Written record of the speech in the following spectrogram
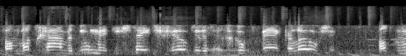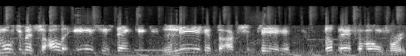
van wat gaan we doen met die steeds grotere groep werkelozen. Want we moeten met z'n allen eerst eens, denk ik, leren te accepteren dat er gewoon voor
